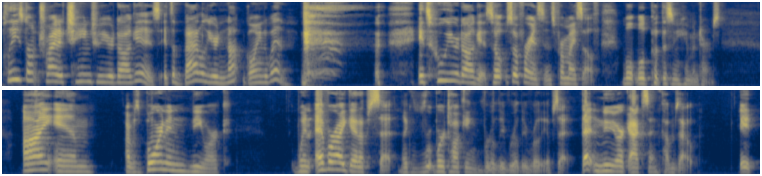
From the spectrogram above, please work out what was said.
please don't try to change who your dog is. It's a battle you're not going to win. it's who your dog is. So, so for instance, for myself, we'll, we'll put this in human terms. I am, I was born in New York. Whenever I get upset, like we're talking really, really, really upset, that New York accent comes out. It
